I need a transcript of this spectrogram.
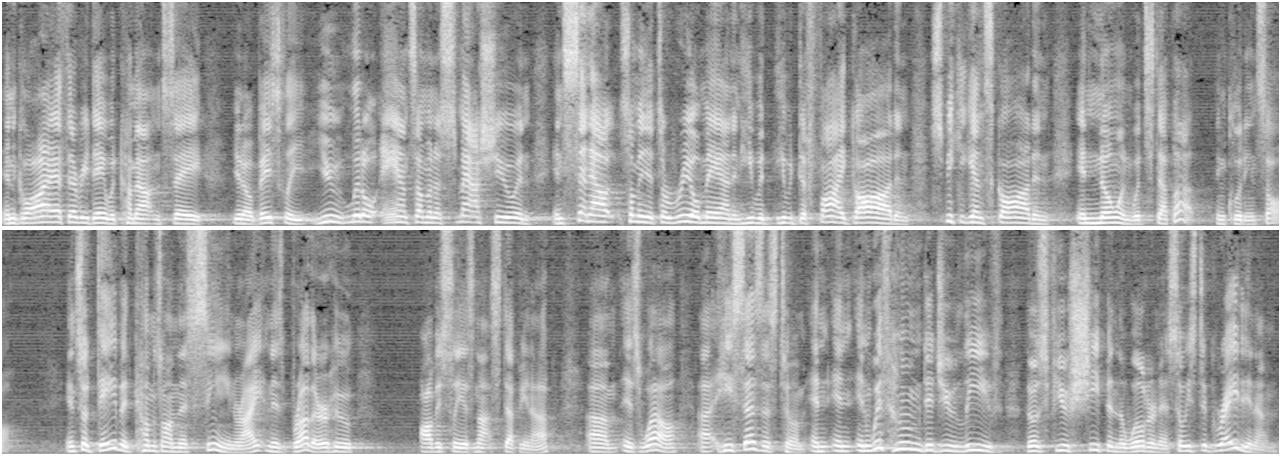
And Goliath every day would come out and say, you know, basically, you little ants, I'm going to smash you, and, and send out somebody that's a real man. And he would, he would defy God and speak against God, and, and no one would step up, including Saul. And so David comes on this scene, right? And his brother, who obviously is not stepping up, um, as well, uh, he says this to him. And, and, and with whom did you leave those few sheep in the wilderness? So he's degrading them.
